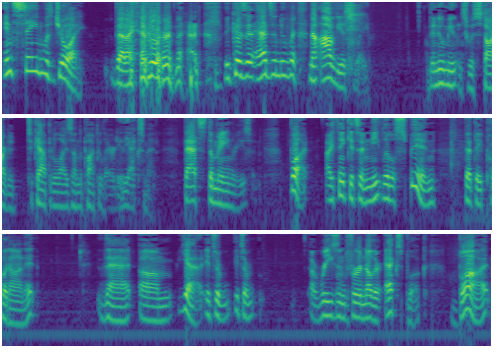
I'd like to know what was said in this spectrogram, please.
insane with joy that I had learned that because it adds a new. Now, obviously, the New Mutants was started to capitalize on the popularity of the X Men. That's the main reason. But I think it's a neat little spin that they put on it. That um, yeah, it's a it's a a reason for another X book, but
